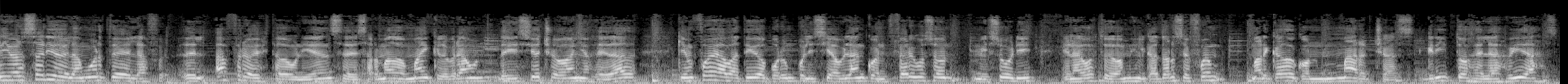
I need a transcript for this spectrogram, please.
aniversario de la muerte del, del afroestadounidense desarmado Michael Brown, de 18 años de edad, quien fue abatido por un policía blanco en Ferguson, Missouri, en agosto de 2014, fue marcado con marchas, gritos de las vidas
